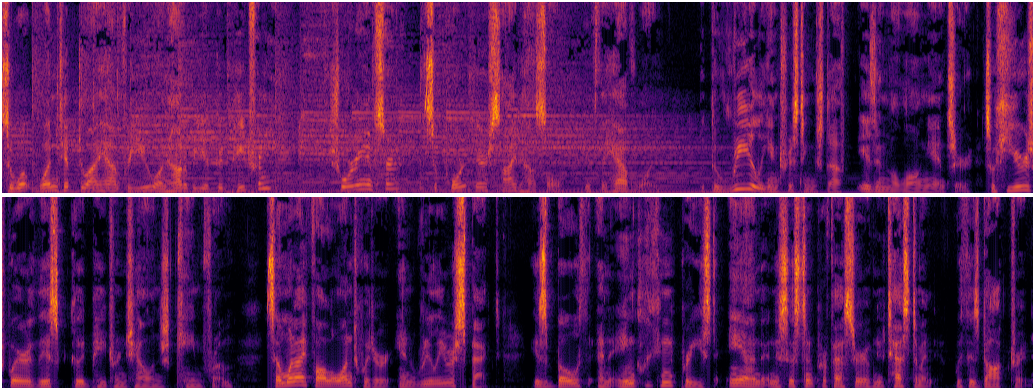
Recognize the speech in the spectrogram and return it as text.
So, what one tip do I have for you on how to be a good patron? Short answer support their side hustle if they have one. But the really interesting stuff is in the long answer. So, here's where this good patron challenge came from. Someone I follow on Twitter and really respect is both an Anglican priest and an assistant professor of New Testament with his doctorate,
